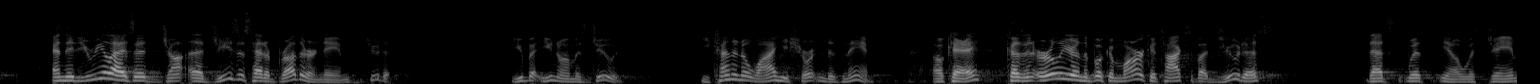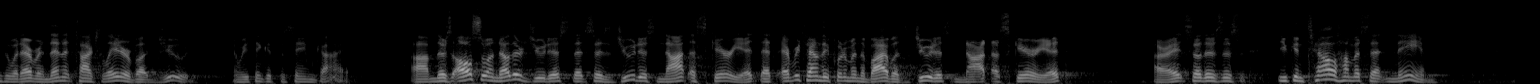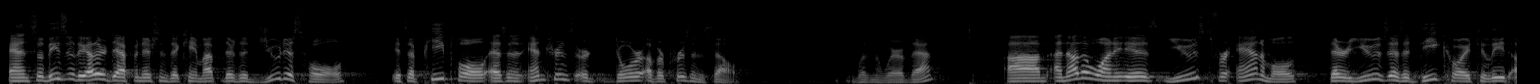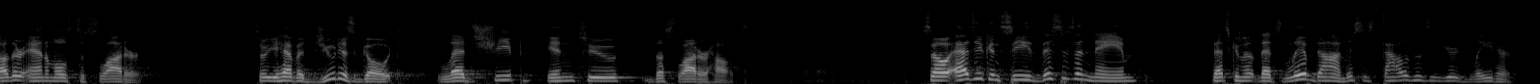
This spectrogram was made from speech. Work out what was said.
And did you realize that John, uh, Jesus had a brother named Judas? You bet you know him as Jude. You kind of know why he shortened his name. Okay? Because earlier in the book of Mark, it talks about Judas. That's with, you know, with James or whatever. And then it talks later about Jude. And we think it's the same guy. Um, there's also another Judas that says Judas, not Iscariot. That's every time they put him in the Bible, it's Judas, not Iscariot. All right, so there's this, you can tell how much that name. And so these are the other definitions that came up. There's a Judas hole, it's a peephole as an entrance or door of a prison cell. Wasn't aware of that. Um, another one is used for animals that are used as a decoy to lead other animals to slaughter. So you have a Judas goat led sheep into the slaughterhouse. So as you can see, this is a name that's gonna that's lived on. This is thousands of years later.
